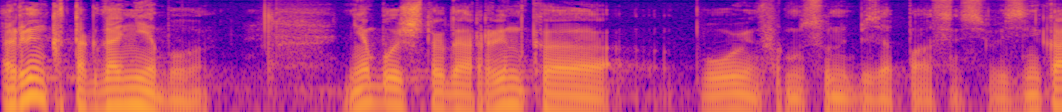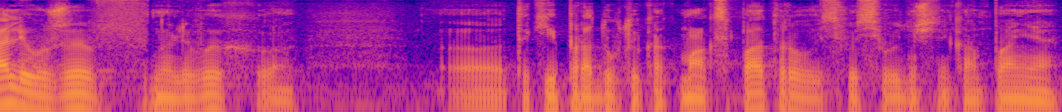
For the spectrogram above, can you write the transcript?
Рынка тогда не было. Не было еще тогда рынка по информационной безопасности. Возникали уже в нулевых э, э такие продукты, как Max Patrol, его сегодняшняя компания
